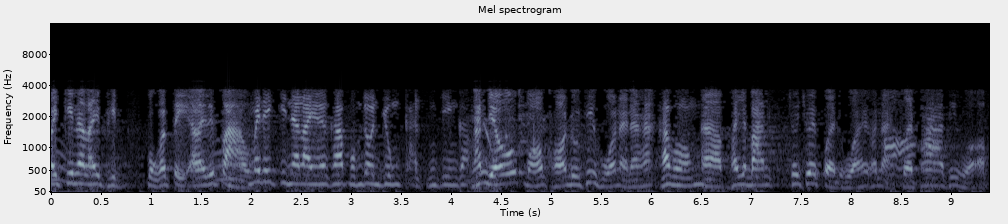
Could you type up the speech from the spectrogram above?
ไปกินอะไรผิดปกติอะไรหรือเปล่า ไม่ได้กินอะไรเลยครับ ผมโดนยุงกัดจริงๆครับงั้นเดี๋ยวหมอขอดูที่หัวหน่อยนะฮะครับผมอ่าพยาบาลช่วยช่วยเปิดหัวให้เขาหน่อยอ๋อเปิดผ้าที่หัวออก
